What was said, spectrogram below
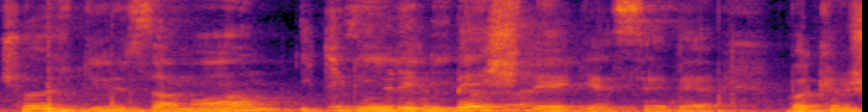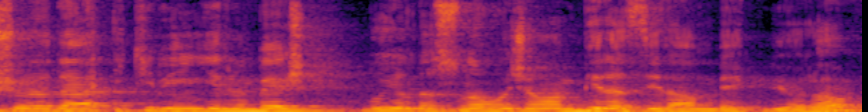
çözdüğü zaman 2025 LGS'de bakın şurada 2025 bu yılda sınav hocam 1 Haziran bekliyorum.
